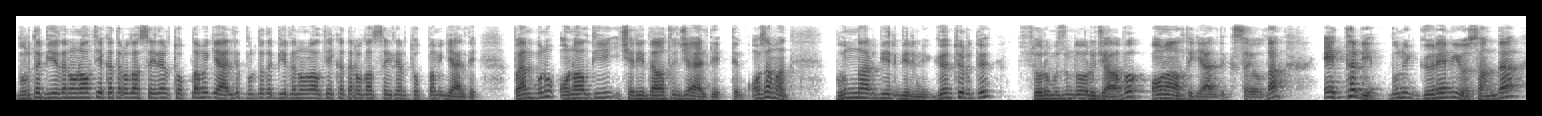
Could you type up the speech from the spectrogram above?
Burada 1'den 16'ya kadar olan sayıların toplamı geldi. Burada da 1'den 16'ya kadar olan sayıların toplamı geldi. Ben bunu 16'yı içeriye dağıtınca elde ettim. O zaman bunlar birbirini götürdü. Sorumuzun doğru cevabı 16 geldi kısa yoldan. E tabi bunu göremiyorsan da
